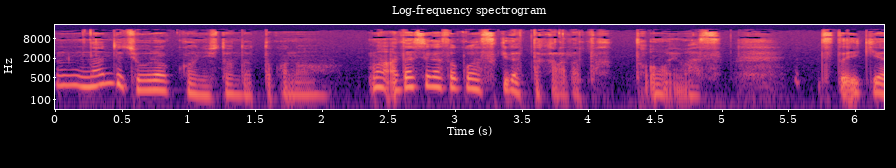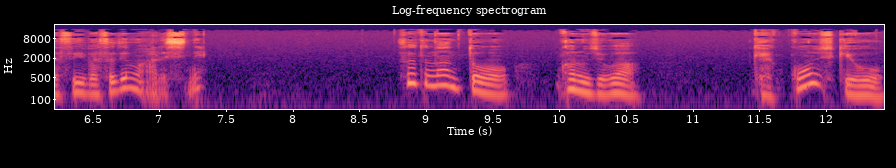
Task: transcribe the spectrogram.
なんで長楽館にしたんだったかな。まあ私がそこは好きだったからだったと思います。ちょっと行きやすい場所でもあるしね。それとなんと彼女は結婚式を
